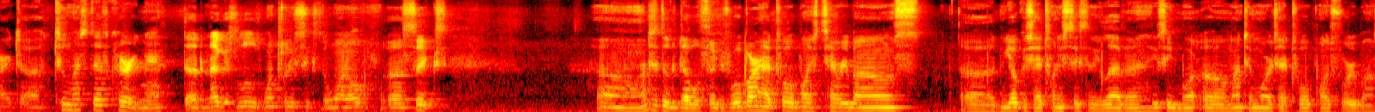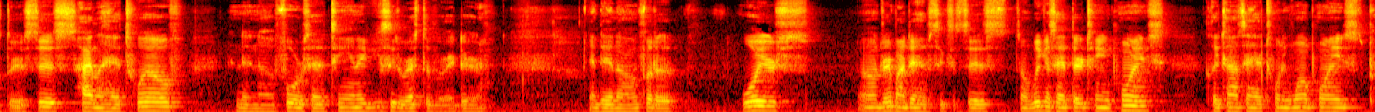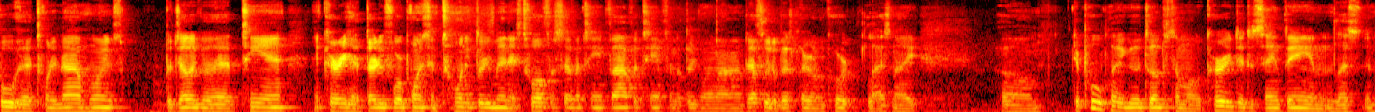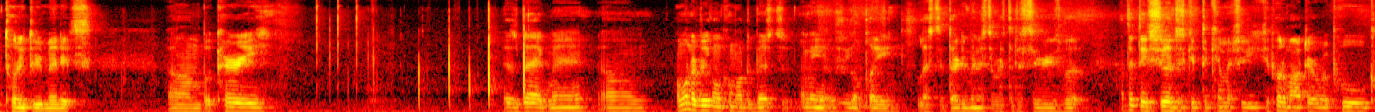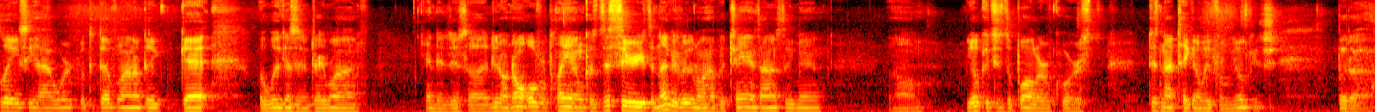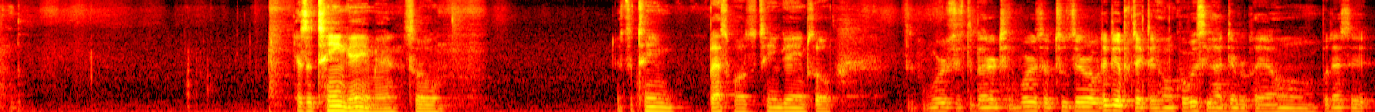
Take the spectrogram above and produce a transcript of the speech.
All right, y'all. Too much Steph Curry, man. The, the Nuggets lose 126 to 106. Uh, I just do the double figures. Will Barton had 12 points, 10 rebounds. Uh, Jokic had 26 and 11. You see, uh, Monte Morris had 12 points, 4 rebounds, 3 assists. Hyland had 12. And then uh, Forbes had 10. You can see the rest of it right there. And then um, for the Warriors, um, Draymond did have 6 assists. So Wiggins had 13 points. Klay Thompson had 21 points. Poole had 29 points. Bjelica had 10, and Curry had 34 points in 23 minutes, 12 for 17, 5 for 10 from the three point line. Definitely the best player on the court last night. Um, the Poole played good too. I'm just talking about Curry did the same thing in less than 23 minutes. Um, but Curry is back, man. Um, I wonder if they're gonna come off the bench. To, I mean, if he's gonna play less than 30 minutes the rest of the series, but I think they should just get the chemistry. You can put them out there with Poole, Klay, see how it works with the depth lineup they got with Wiggins and Draymond and then just uh, you know don't overplay them because this series the Nuggets really don't have a chance. Honestly, man. Um, Jokic is the baller, of course. Just not taken away from Jokic, but uh, it's a team game, man. So it's a team basketball. It's a team game. So the Warriors is the better team. Warriors are 2-0. They did protect their home court. We'll see how Denver play at home, but that's it.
